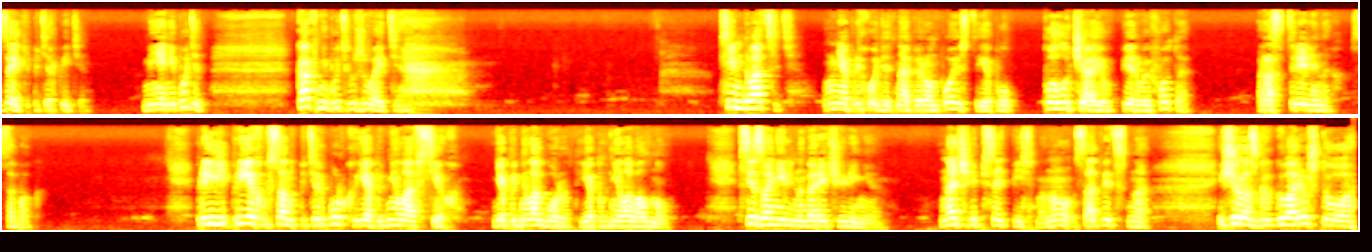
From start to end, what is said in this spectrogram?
зайки, потерпите, меня не будет, как-нибудь выживайте. 7.20 у меня приходит на перрон поезд, и я получаю первые фото расстрелянных собак. При, приехав в Санкт-Петербург, я подняла всех. Я подняла город, я подняла волну. Все звонили на горячую линию. Начали писать письма. Ну, соответственно, еще раз говорю, что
